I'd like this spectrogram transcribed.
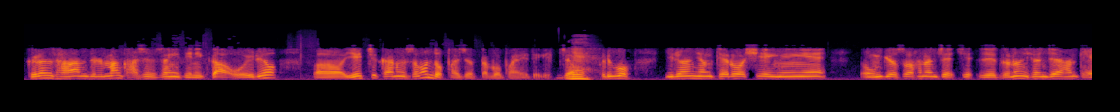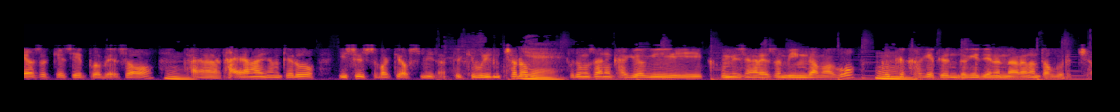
그런 사람들만 과세 대상이 되니까 오히려 어, 예측 가능성은 높아졌다고 봐야 되겠죠. 예. 그리고 이런 형태로 시행에 옮겨서 하는 제, 제- 제도는 현재 한 대여섯 개 세법에서 음. 다, 다양한 형태로 있을 수밖에 없습니다. 특히 우리처럼 예. 부동산의 가격이 국민 생활에서 민감하고 음. 급격하게 변동이 되는 나라는 더 그렇죠.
